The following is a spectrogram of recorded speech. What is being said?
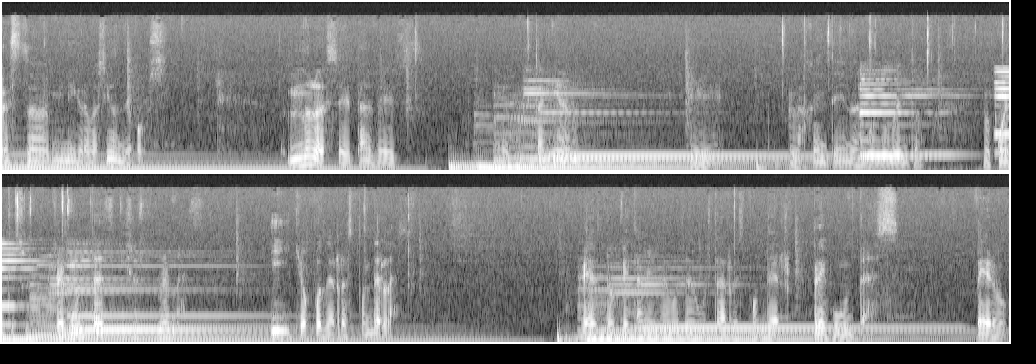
Esta mini grabación de voz. No lo sé, tal vez me gustaría que la gente en algún momento me cuente sus preguntas y sus problemas y yo poder responderlas. Es lo que también me gusta, me gusta responder preguntas, pero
